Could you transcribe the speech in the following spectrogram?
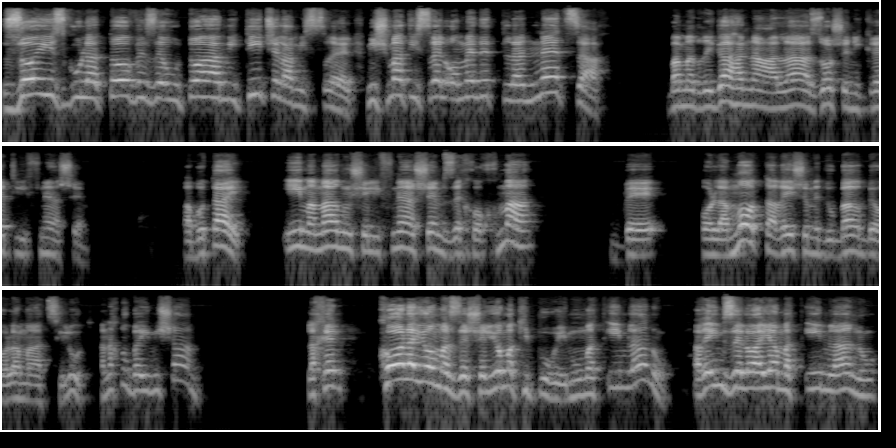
זוהי סגולתו וזהותו האמיתית של עם ישראל. נשמת ישראל עומדת לנצח במדרגה הנעלה הזו שנקראת לפני השם. רבותיי, אם אמרנו שלפני השם זה חוכמה, בעולמות הרי שמדובר בעולם האצילות. אנחנו באים משם. לכן כל היום הזה של יום הכיפורים הוא מתאים לנו. הרי אם זה לא היה מתאים לנו,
